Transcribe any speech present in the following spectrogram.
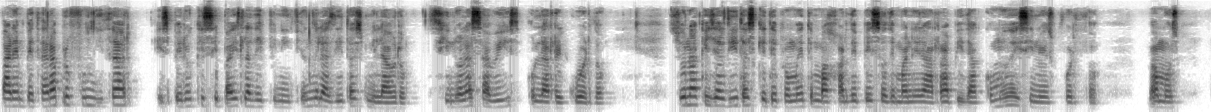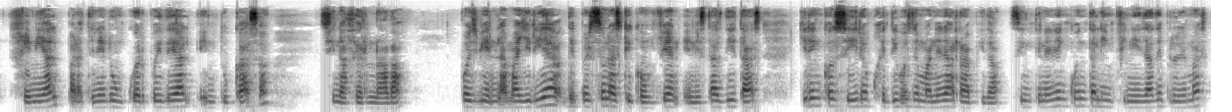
Para empezar a profundizar, espero que sepáis la definición de las dietas milagro. Si no la sabéis, os la recuerdo. Son aquellas dietas que te prometen bajar de peso de manera rápida, cómoda y sin esfuerzo. Vamos, genial para tener un cuerpo ideal en tu casa sin hacer nada. Pues bien, la mayoría de personas que confían en estas dietas quieren conseguir objetivos de manera rápida, sin tener en cuenta la infinidad de problemas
